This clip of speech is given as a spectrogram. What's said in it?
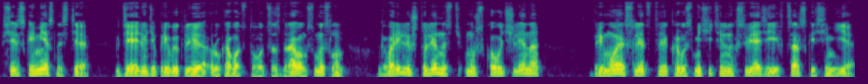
В сельской местности, где люди привыкли руководствоваться здравым смыслом, говорили, что ленность мужского члена – прямое следствие кровосмесительных связей в царской семье.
